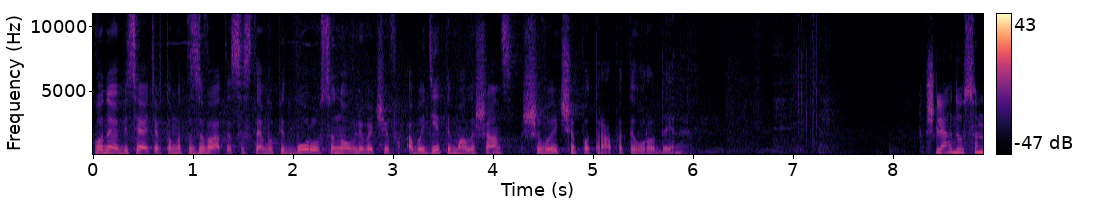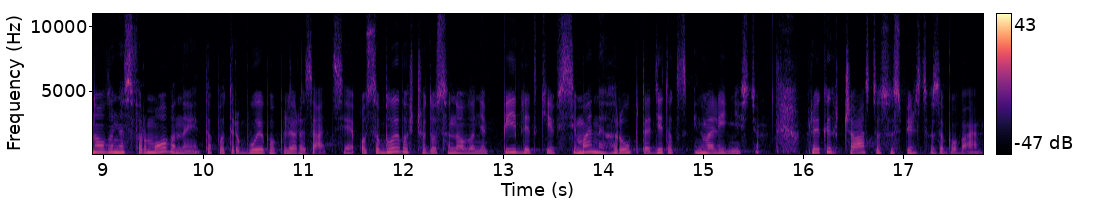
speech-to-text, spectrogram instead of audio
Вони обіцяють автоматизувати систему підбору усиновлювачів, аби діти мали шанс швидше потрапити у родини. Шлях до усиновлення сформований та потребує популяризації, особливо щодо усиновлення підлітків, сімейних груп та діток з інвалідністю, про яких часто суспільство забуває.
